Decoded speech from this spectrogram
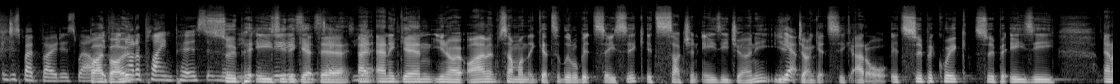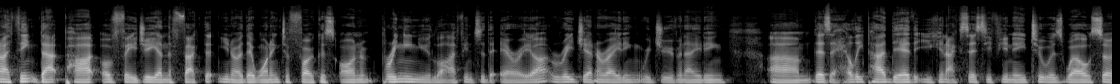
And just by boat as well. By if boat. you're not a plane person, Super easy to get there. Yeah. And, and again, you know, I'm someone that gets a little bit seasick. It's such an easy journey. You Yep. don't get sick at all. It's super quick, super easy. And I think that part of Fiji and the fact that, you know, they're wanting to focus on bringing new life into the area, regenerating, rejuvenating. Um, there's a helipad there that you can access if you need to as well. So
